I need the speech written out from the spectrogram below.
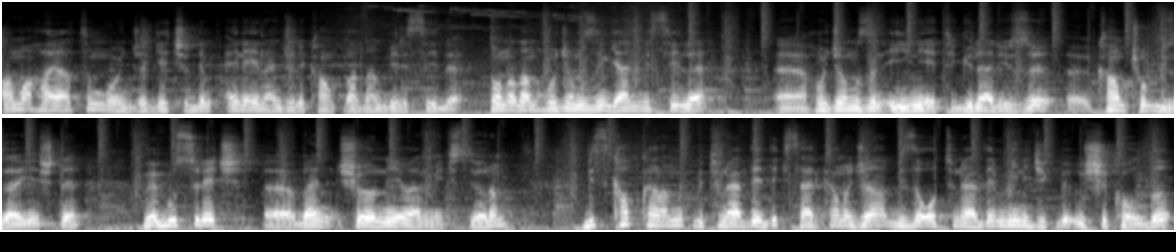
Ama hayatım boyunca geçirdiğim en eğlenceli kamplardan birisiydi. Sonradan hocamızın gelmesiyle e, hocamızın iyi niyeti, güler yüzü e, kamp çok güzel geçti. Ve bu süreç e, ben şu örneği vermek istiyorum. Biz kapkaranlık bir tüneldeydik. Serkan Hoca bize o tünelde minicik bir ışık oldu.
